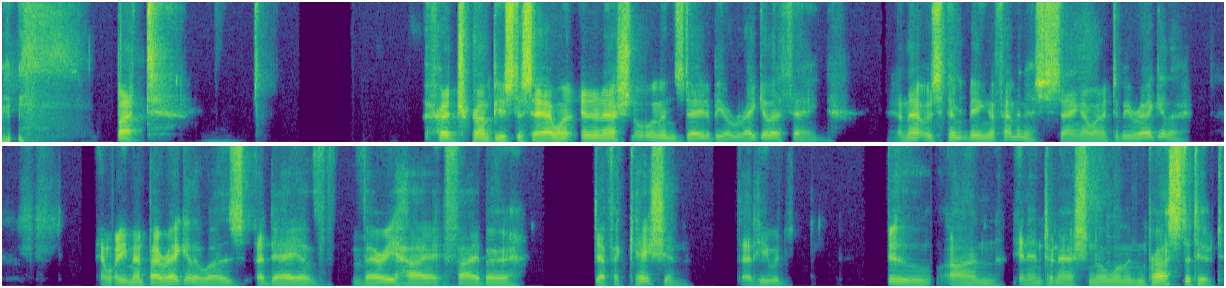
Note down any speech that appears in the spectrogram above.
but Fred Trump used to say, I want International Women's Day to be a regular thing. And that was him being a feminist, saying, I want it to be regular. And what he meant by regular was a day of very high fiber defecation that he would do on an international woman prostitute.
